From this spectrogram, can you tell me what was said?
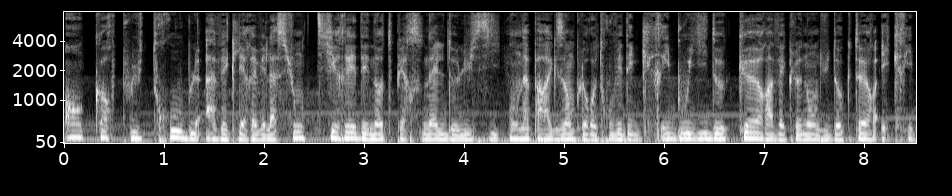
encore plus trouble avec les révélations tirées des notes personnelles de Lucie. On a par exemple retrouvé des gribouillis de cœur avec le nom du docteur écrit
